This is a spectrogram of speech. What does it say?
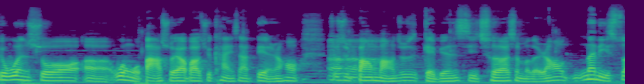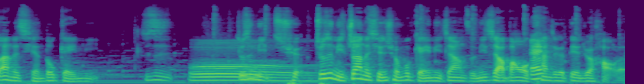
就问说，呃，问我爸说要不要去看一下店，然后就是帮忙，就是给别人洗车啊什么的，然后那里算的钱都给你，就是，哦就是你全，就是你赚的钱全部给你这样子，你只要帮我看这个店就好了。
